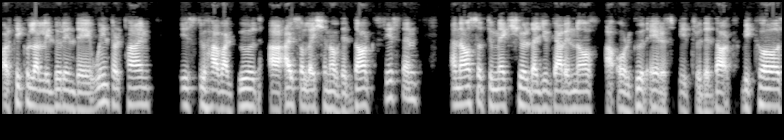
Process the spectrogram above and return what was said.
particularly during the winter time is to have a good uh, isolation of the duct system and also to make sure that you got enough uh, or good air speed through the duct because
